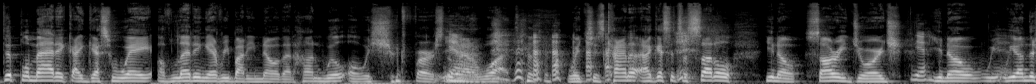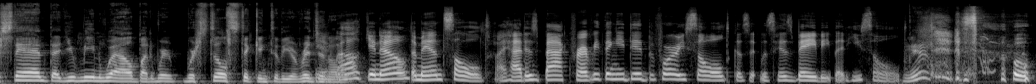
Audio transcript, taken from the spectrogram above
diplomatic, I guess, way of letting everybody know that Han will always shoot first, no Yeah. matter what. Which is kind of, I guess, it's a subtle, you know, sorry, George. Yeah. You know, we, we understand that you mean well, but we're we're still sticking to the original. Well, you know, the man sold. I had his back for everything he did before he sold because it was his baby, but he sold. Yeah. so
